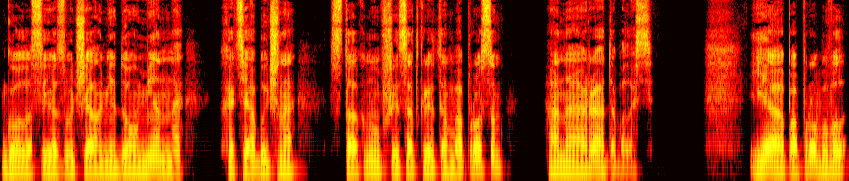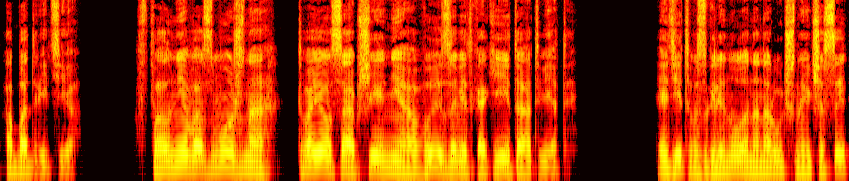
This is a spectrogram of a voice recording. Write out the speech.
Голос ее звучал недоуменно — хотя обычно, столкнувшись с открытым вопросом, она радовалась. Я попробовал ободрить ее. «Вполне возможно, твое сообщение вызовет какие-то ответы». Эдит взглянула на наручные часы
